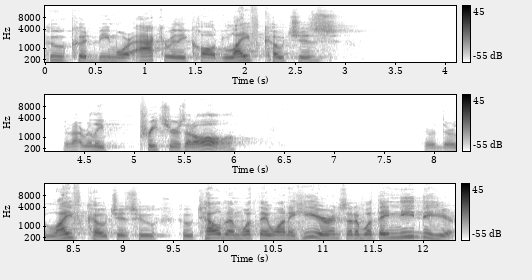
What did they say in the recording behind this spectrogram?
who could be more accurately called life coaches they're not really preachers at all. They're, they're life coaches who, who tell them what they want to hear instead of what they need to hear.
